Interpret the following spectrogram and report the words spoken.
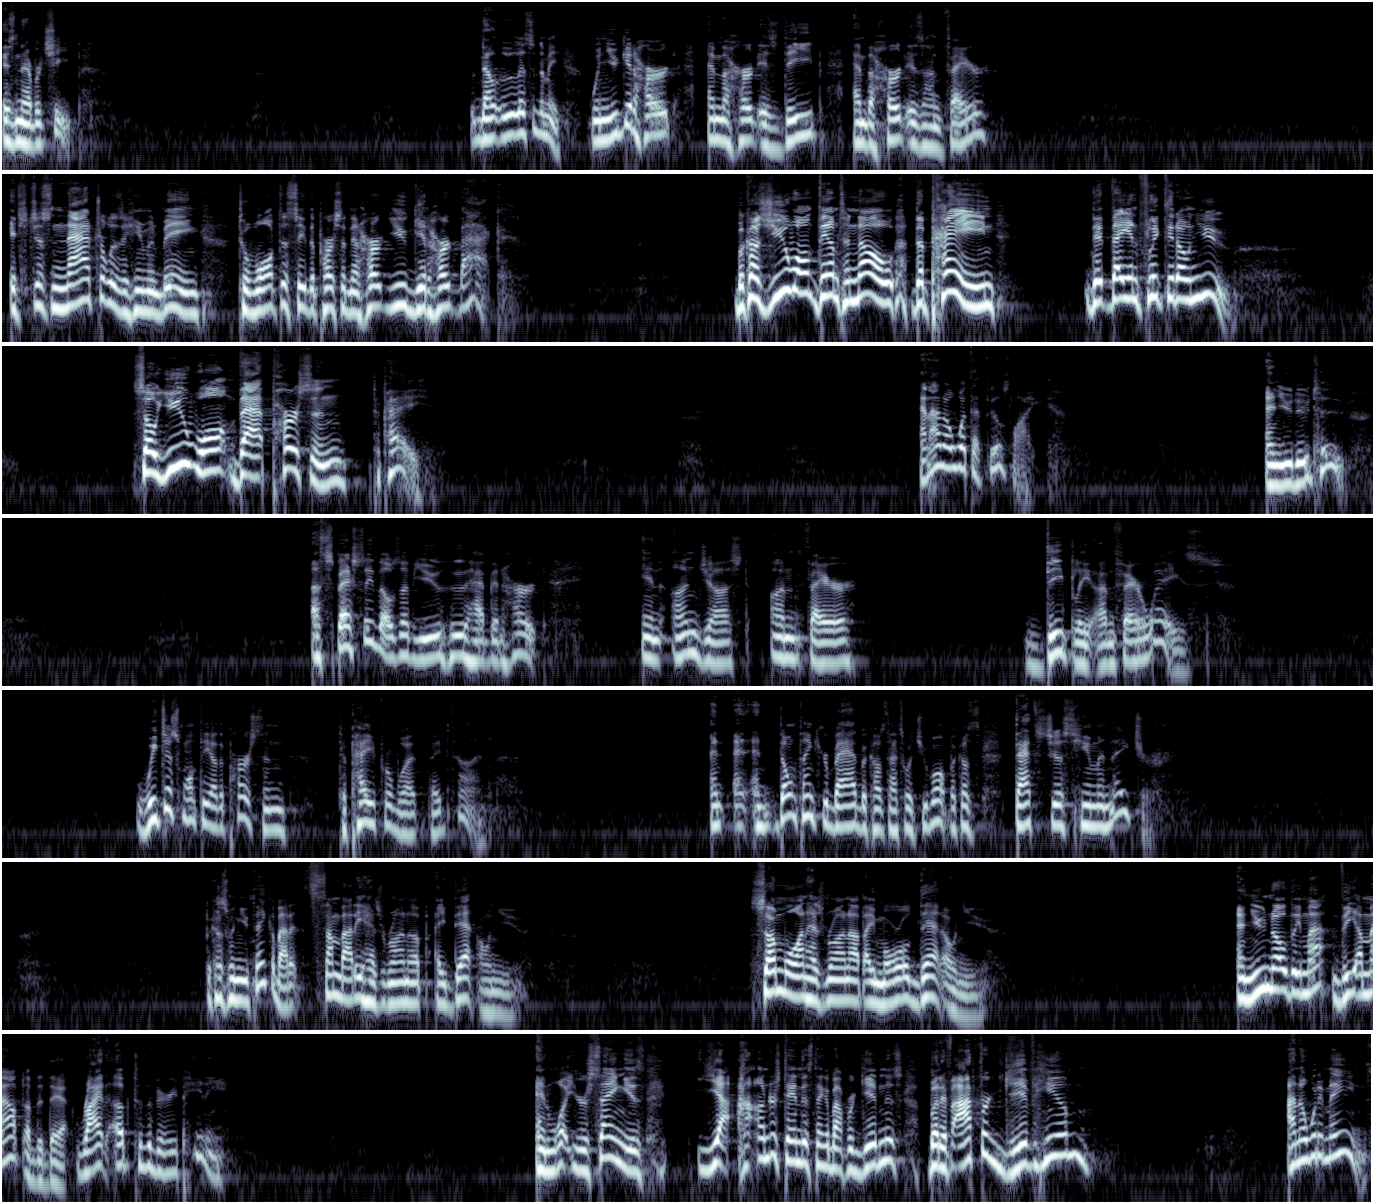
is never cheap. Now, listen to me. When you get hurt and the hurt is deep and the hurt is unfair, it's just natural as a human being to want to see the person that hurt you get hurt back. Because you want them to know the pain that they inflicted on you. So you want that person to pay. And I know what that feels like. And you do too. Especially those of you who have been hurt in unjust, unfair, deeply unfair ways. We just want the other person to pay for what they've done. And, and, and don't think you're bad because that's what you want, because that's just human nature. Because when you think about it, somebody has run up a debt on you. Someone has run up a moral debt on you. And you know the amount, the amount of the debt, right up to the very penny. And what you're saying is, yeah, I understand this thing about forgiveness, but if I forgive him, I know what it means.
